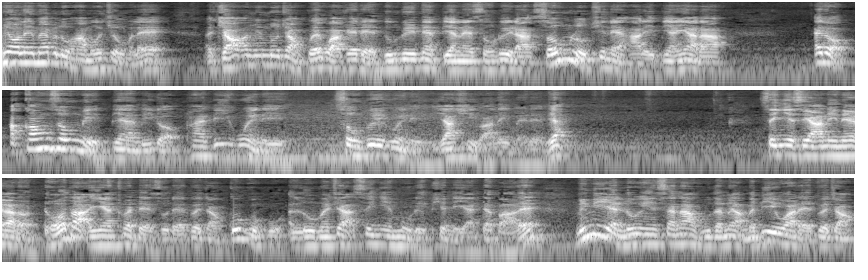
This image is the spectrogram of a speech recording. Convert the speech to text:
မျောလင့်မဲဘလို့ဟာမိုးကြုံမလဲအကြောင်းအမျိုးမျိုးကြောင့်ကွဲကွာခဲ့တဲ့သူတွေနဲ့ပြန်လဲဆုံတွေ့တာဆုံးမလို့ဖြစ်တဲ့ဟာတွေပြန်ရတာအဲ့တော့အကောင်းဆုံးနေပြန်ပြီးတော့ဖန်တီးခွင့်နေစုံတွေးခွင့်နေရရှိပါလိမ့်မယ်တဲ့ဗျာစိတ်ညစ်စရာအနေနဲ့ကတော့ဒေါသအရန်ထွက်တယ်ဆိုတဲ့အတွက်ကြောင့်ကိုယ့်ကိုယ်ကိုအလိုမကျစိတ်ညစ်မှုတွေဖြစ်နေရတတ်ပါတယ်မိမိရဲ့လူရင်ဆန္ဒဟူသမျှမပြေဝတဲ့အတွက်ကြောင့်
